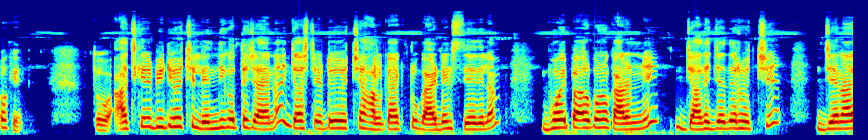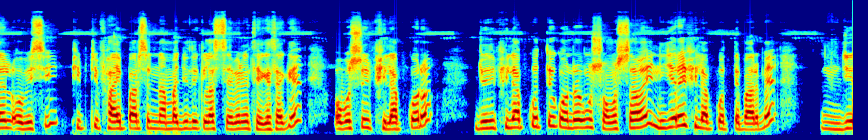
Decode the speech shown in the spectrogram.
ওকে তো আজকের ভিডিও হচ্ছে লেন্দি করতে চায় না জাস্ট এটাই হচ্ছে হালকা একটু গাইডেন্স দিয়ে দিলাম। ভয় পাওয়ার কোনো কারণ নেই, যাদের যাদের হচ্ছে general OBC fifty five percent number যদি ক্লাস সেভেনে থেকে থাকে, অবশ্যই ফিল আপ করো। যদি ফিল আপ করতেও কোনো রকম সমস্যা হয়, নিজেরাই ফিল আপ করতে পারবে। যে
